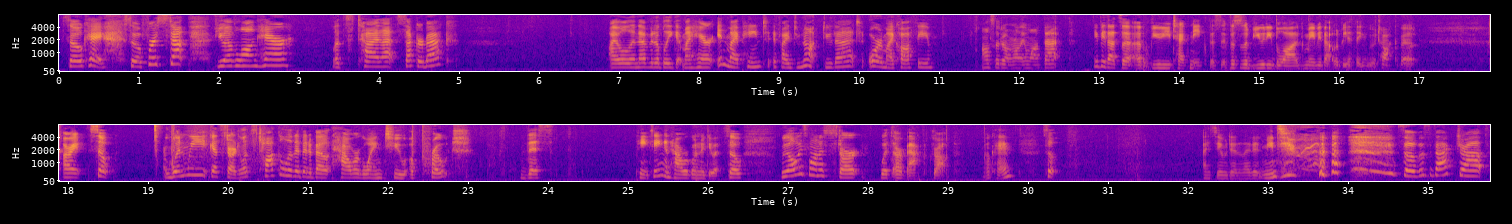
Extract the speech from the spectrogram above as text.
So, okay, so first step, if you have long hair, let's tie that sucker back. I will inevitably get my hair in my paint if I do not do that, or in my coffee. Also don't really want that. Maybe that's a, a beauty technique. This If this is a beauty blog, maybe that would be a thing we would talk about. All right, so when we get started, let's talk a little bit about how we're going to approach this painting and how we're going to do it. So we always want to start with our backdrop, okay? So I zoomed in and I didn't mean to. so this backdrop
